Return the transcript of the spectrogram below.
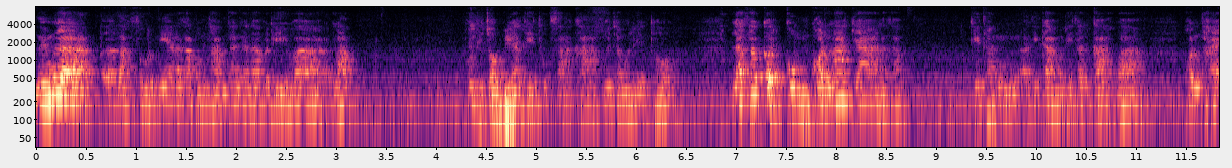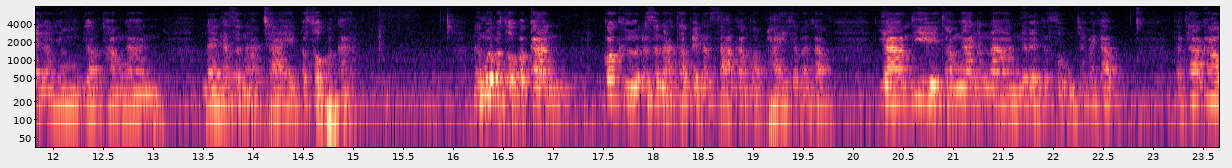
ในเมื่อเอ่อหลักสูตรเนี้นะครับ ผมถามท่านคณะบดีว่ารับผู้ที่จบปริญญาตรีทุกสาขาเพื่อจะมาเรียนโท แล้วถ้าเกิดกลุ่มคนลากย่านะครับ ที่ท่านอธิการบดีท่านกล่าวว่า คนไทยเรายังยังทำงานในลักษณะใช้ประสบการณ์ในเมื่อประสบการณ์ก็คือลักษณะถ้าเป็นรักษาการปลอดภัยใช่ไหมครับยามที่ทำงานนานๆเงินเดือนจะสูงใช่ไหมครับ แต่ถ้าเข้า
